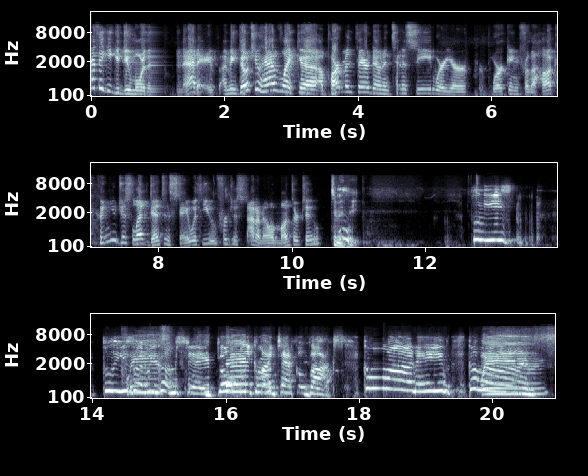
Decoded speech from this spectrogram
I think you could do more than that, Abe. I mean, don't you have like an apartment there down in Tennessee where you're working for the Huck? Couldn't you just let Denton stay with you for just I don't know a month or two? Timothy, Please, please, let me come stay. please, Don't Abe. lick my tackle box. Come on, Abe. Come on. Please.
